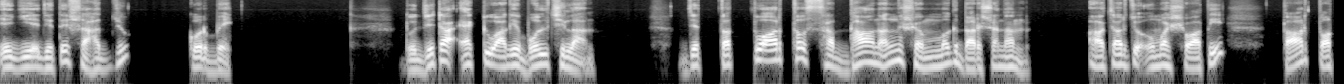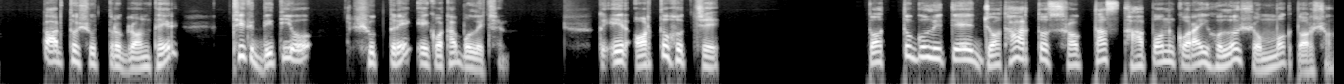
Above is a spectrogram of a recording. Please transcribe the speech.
এগিয়ে যেতে সাহায্য করবে। তো যেটা একটু আগে বলছিলাম যে তত্ত্বার্থ শ্রদ্ধানং সম্যক দর্শনম। আচার্য উমা স্বাতি তার তত্ত্বার্থ সূত্র গ্রন্থের ঠিক দ্বিতীয় সূত্রে এ কথা বলেছেন। তো এর অর্থ হচ্ছে, তত্ত্বগুলিতে যথার্থ শ্রদ্ধা স্থাপন করাই হল সম্যক দর্শন।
